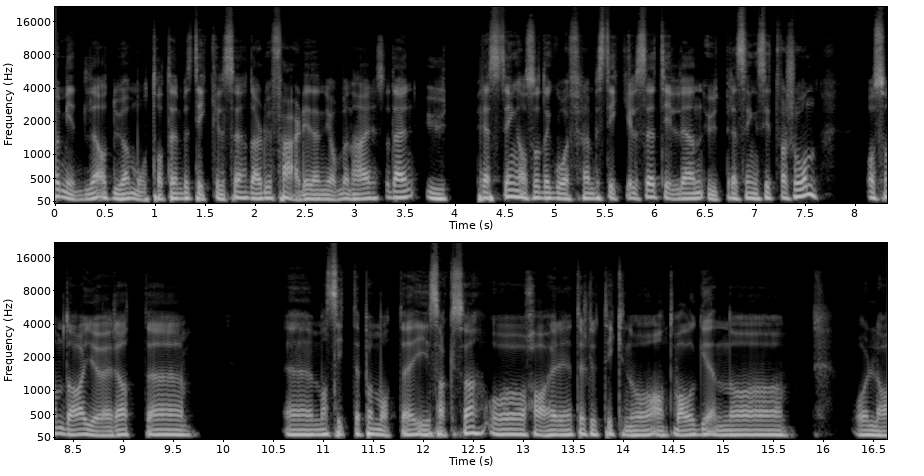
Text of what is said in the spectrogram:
formidle at du har mottatt en bestikkelse. Da er du ferdig i den jobben her. Så det er en utpressing, altså det går fra en bestikkelse til en utpressingssituasjon, og som da gjør at uh, uh, man sitter på en måte i saksa og har til slutt ikke noe annet valg enn å, å la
